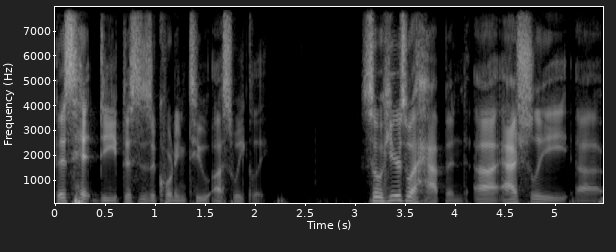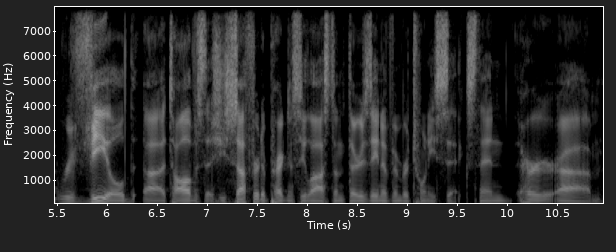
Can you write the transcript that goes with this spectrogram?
this hit deep. This is according to us weekly. So here's what happened. Uh, Ashley uh, revealed uh, to all of us that she suffered a pregnancy loss on Thursday, November 26th, and her um,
